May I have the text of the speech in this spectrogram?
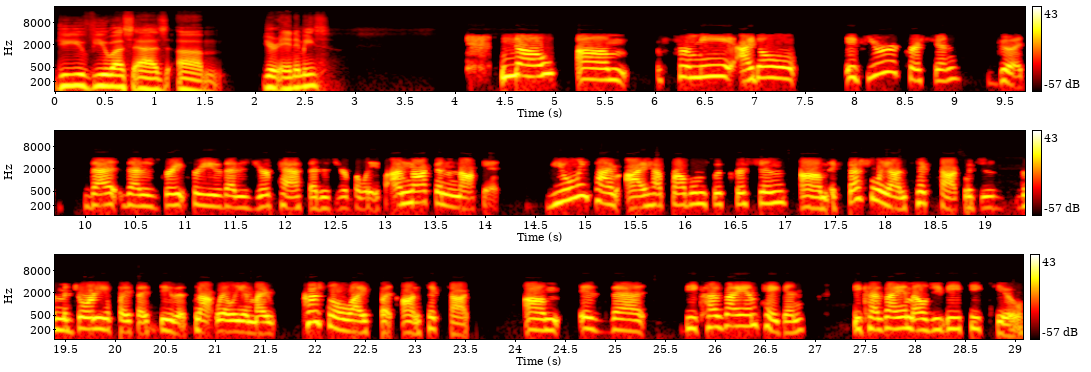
do you view us as um, your enemies? No. Um, for me, I don't. If you're a Christian, good. That that is great for you. That is your path. That is your belief. I'm not going to knock it. The only time I have problems with Christians, um, especially on TikTok, which is the majority of place I see that's not really in my personal life, but on TikTok, um, is that because I am pagan, because I am LGBTQ,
